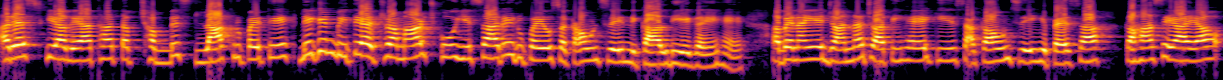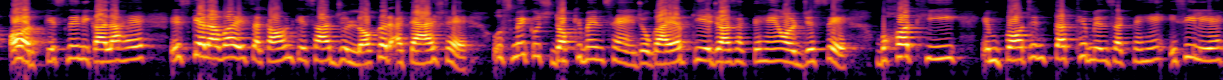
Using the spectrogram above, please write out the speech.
अरेस्ट किया गया था तब 26 लाख रुपए थे, लेकिन बीते 18 मार्च को ये सारे रुपए उस अकाउंट से निकाल दिए गए हैं। अब एनआईए जानना चाहती है कि इस अकाउंट से ये पैसा कहाँ से आया और किसने निकाला है। इसके अलावा इस अकाउंट के साथ जो लॉकर अटैच्ड है, उसमें कुछ डॉक्यूमेंट्स हैं जो गायब किए जा सकते हैं और जिससे बहुत ही इंपॉर्टेंट तथ्य मिल सकते हैं। इसीलिए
